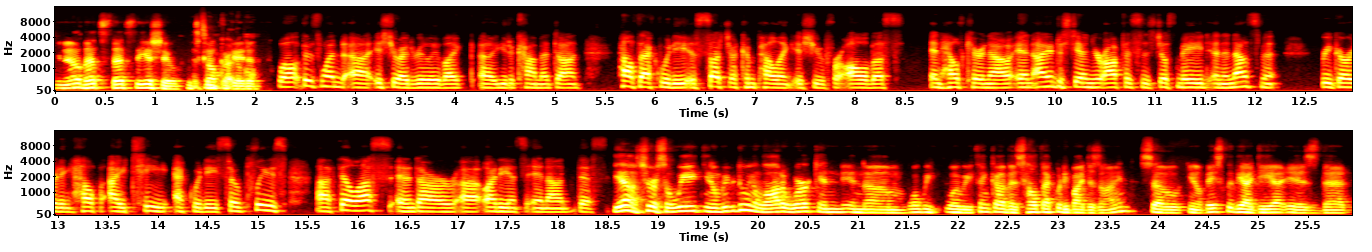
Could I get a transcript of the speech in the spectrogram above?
You know, that's that's the issue. It's that's complicated. Incredible. Well, there's one uh, issue I'd really like uh, you to comment on. Health equity is such a compelling issue for all of us in healthcare now, and I understand your office has just made an announcement regarding health IT equity. So please uh, fill us and our uh, audience in on this. Yeah, sure. So we, you know, we've been doing a lot of work in in um, what we what we think of as health equity by design. So you know, basically the idea is that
